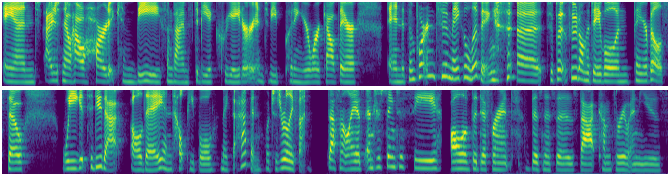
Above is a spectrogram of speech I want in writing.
and I just know how hard it can be sometimes to be a creator and to be putting your work out there. And it's important to make a living, uh, to put food on the table and pay your bills. So we get to do that all day and help people make that happen, which is really fun. Definitely. It's interesting to see all of the different businesses that come through and use,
